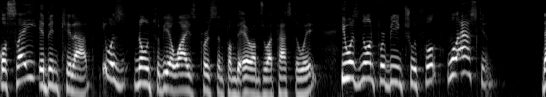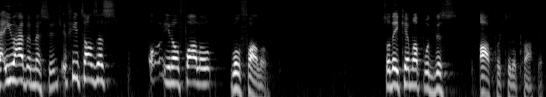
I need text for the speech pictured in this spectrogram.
Qusay ibn Kilab. He was known to be a wise person from the Arabs who had passed away. He was known for being truthful. We'll ask him that you have a message. If he tells us, oh, you know, follow, we'll follow. So they came up with this offer to the Prophet.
